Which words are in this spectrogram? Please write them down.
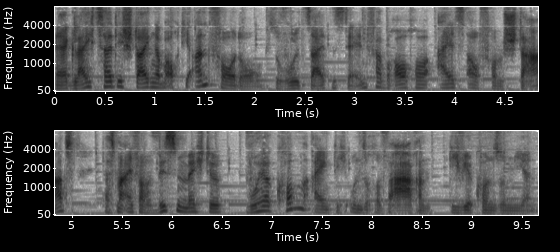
Naja, gleichzeitig steigen aber auch die Anforderungen, sowohl seitens der Endverbraucher als auch vom Staat, dass man einfach wissen möchte, woher kommen eigentlich unsere Waren, die wir konsumieren?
